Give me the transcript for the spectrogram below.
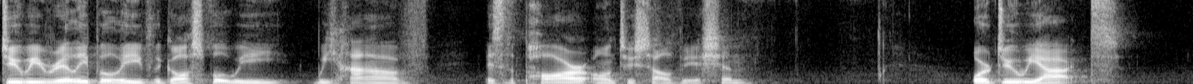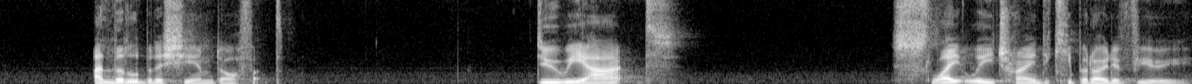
Do we really believe the gospel we, we have is the power unto salvation? Or do we act a little bit ashamed of it? Do we act slightly trying to keep it out of view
